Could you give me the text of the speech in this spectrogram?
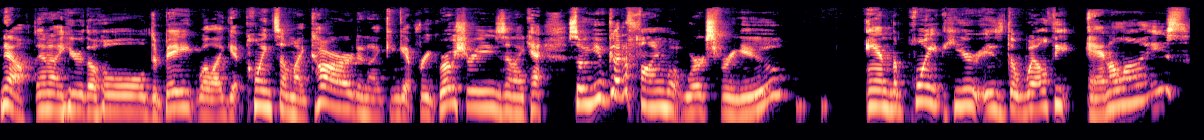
Now, then I hear the whole debate, well, I get points on my card and I can get free groceries and I can. So you've got to find what works for you. And the point here is the wealthy analyze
